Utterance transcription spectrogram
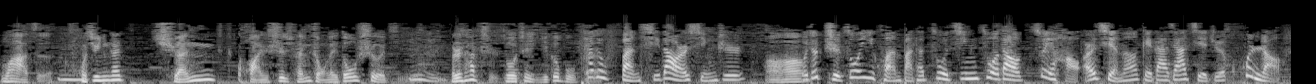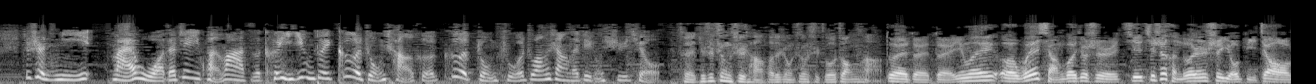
袜子，嗯。我就应该全款式、全种类都涉及，嗯可是他只做这一个部分，他就反其道而行之。啊，我就只做一款，把它做精做到最好，而且呢，给大家解决困扰。就是你买我的这一款袜子，可以应对各种场合、各种着装上的这种需求。对，就是正式场合的这种正式着装哈、对对对，因为呃，我也想过，就是其其实很多人是有比较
